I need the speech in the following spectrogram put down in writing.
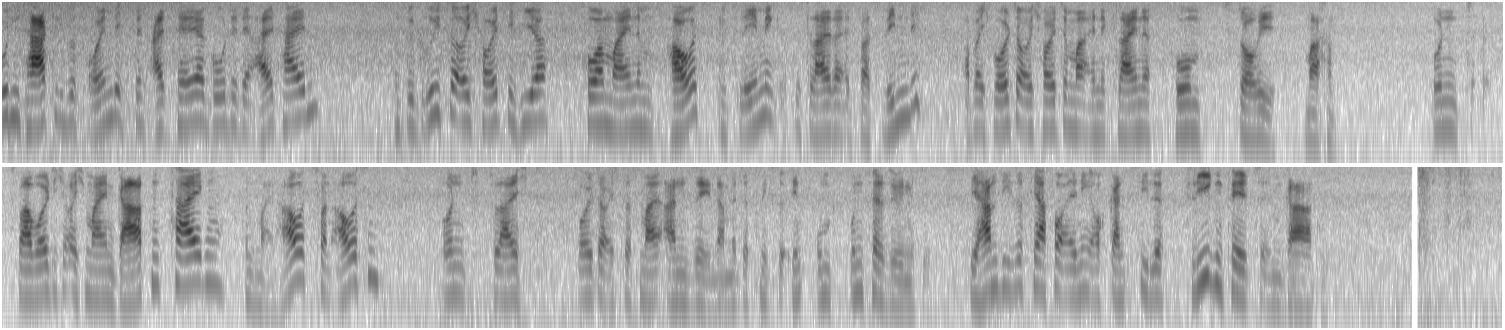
Guten Tag, liebe Freunde, ich bin Alzeria Gode der Altheiden und begrüße euch heute hier vor meinem Haus in Fleming. Es ist leider etwas windig, aber ich wollte euch heute mal eine kleine Home Story machen. Und zwar wollte ich euch meinen Garten zeigen und mein Haus von außen und vielleicht wollt ihr euch das mal ansehen, damit es nicht so in, um, unpersönlich ist. Wir haben dieses Jahr vor allen Dingen auch ganz viele Fliegenpilze im Garten.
